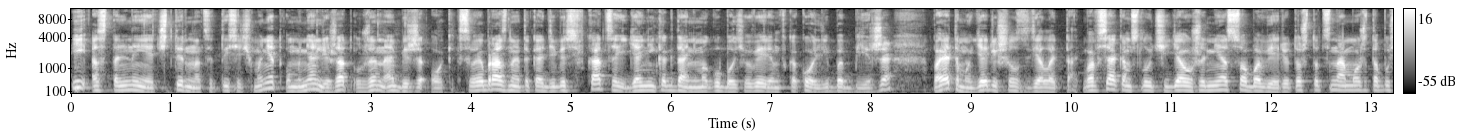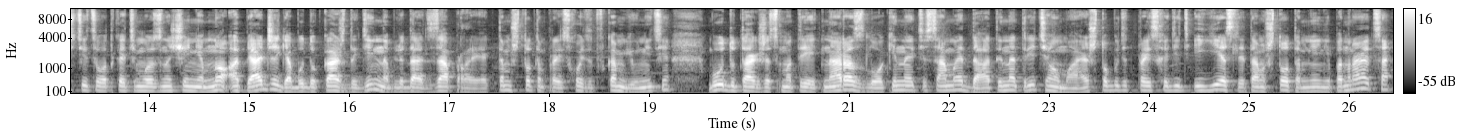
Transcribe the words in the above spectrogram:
и остальные 14 тысяч монет у меня лежат уже на бирже OKEX. Своеобразная такая диверсификация, я никогда не могу быть уверен в какой-либо бирже, поэтому я решил сделать так. Во всяком случае, я уже не особо верю, то что цена может опуститься вот к этим вот значениям, но опять же я буду каждый день наблюдать за проектом, что там происходит в комьюнити. Буду также смотреть на разлоки, на эти самые даты, на 3 мая, что будет происходить. И если там что-то мне не понравится,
